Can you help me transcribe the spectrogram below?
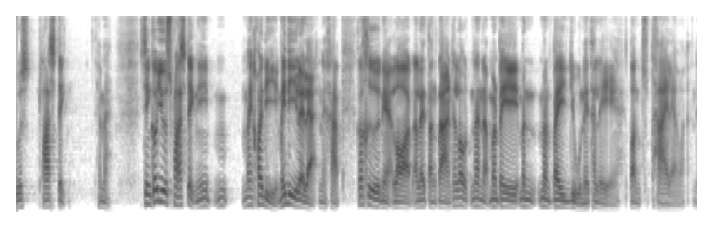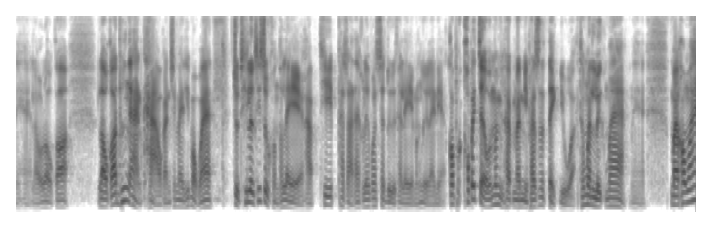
use plastic ใช่ไหม single use plastic นี่ไม่ค่อยดีไม่ดีเลยแหละนะครับก็คือเนี่ยหลอดอะไรต่างๆ ที่เรานั่นอะมันไปมันมันไปอยู่ในทะเลตอนสุดท้ายแล้วนะฮะแล้วเราก็เราก็เพิ่งอ่านข่าวกันใช่ไหมที่บอกว่าจุดที่ลึกที่สุดของทะเลครับที่ภาษาไทยเขาเรียกว่าสะดือทะเลมั้งหรืออะไรเนี่ยก็เขาไปเจอว่ามันมีมันมีพลาสติกอยู่อะทั้งมันลึกมากนะฮะหมายความว่า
